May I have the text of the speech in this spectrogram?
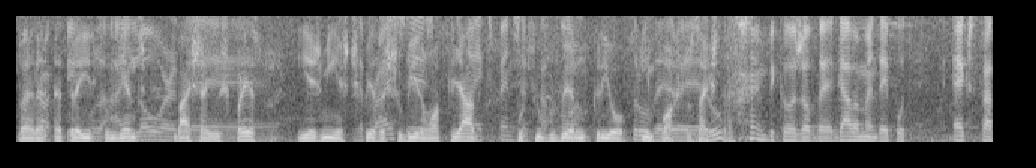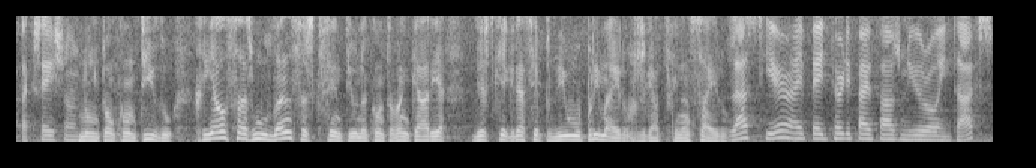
Para atrair clientes, baixei os preços e as minhas despesas subiram ao telhado porque o governo criou impostos extra. extra taxation. Num tom contido, realça as mudanças que sentiu na conta bancária desde que a Grécia pediu o primeiro resgate financeiro. Last year I paid 35,000 euro in tax.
